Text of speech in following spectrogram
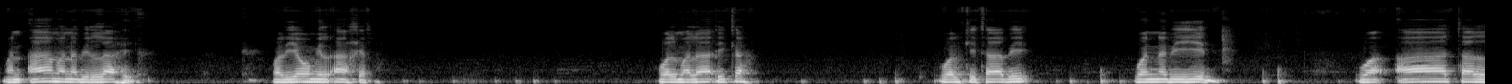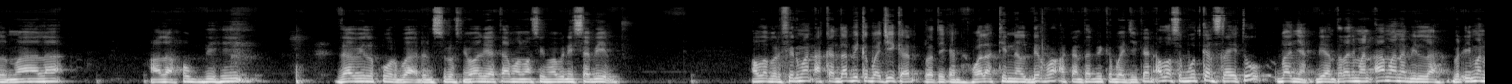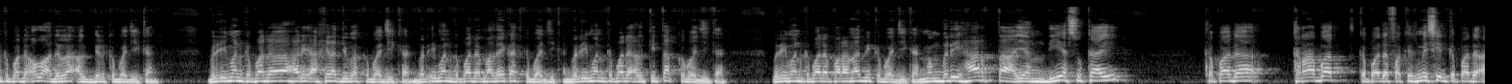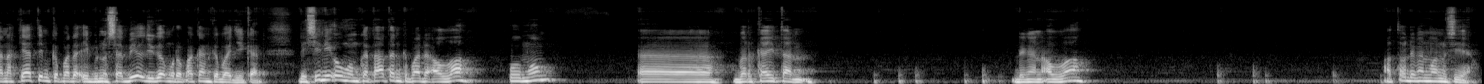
man amana billahi wal yaumil akhir wal malaikah wal kitabi wan nabiyyin wa atal mala ala hubbihi zawil qurba dan seterusnya. Wal yatamal masih mabni sabil Allah berfirman akan tapi kebajikan perhatikan walakinnal birra akan tapi kebajikan. Allah sebutkan setelah itu banyak. Di antaranya man amana billah beriman kepada Allah adalah albir kebajikan. Beriman kepada hari akhirat juga kebajikan. Beriman kepada malaikat kebajikan. Beriman kepada alkitab kebajikan. Beriman kepada para nabi kebajikan. Memberi harta yang dia sukai kepada kerabat, kepada fakir miskin, kepada anak yatim, kepada ibnu sabil juga merupakan kebajikan. Di sini umum ketaatan kepada Allah umum eh, berkaitan dengan Allah atau dengan manusia.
